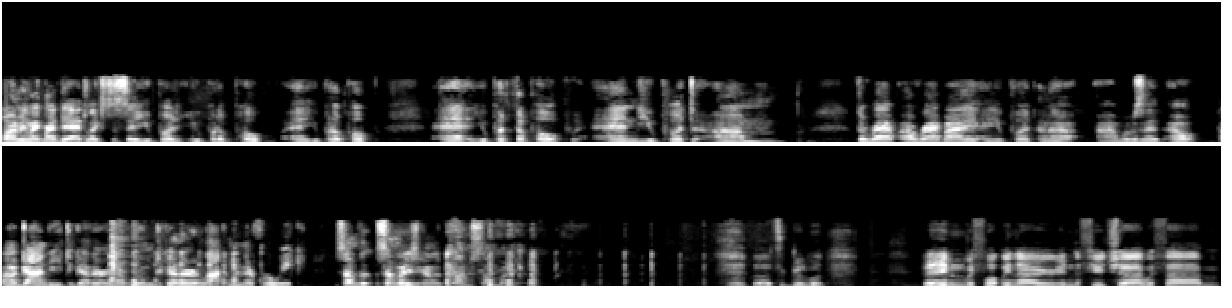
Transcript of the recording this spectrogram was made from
Well, I mean, like my dad likes to say, you put you put a pope and uh, you put a pope and uh, you put the pope and you put um the rab a rabbi and you put an uh, uh what was it oh uh, Gandhi together in a room together and lock them in there for a week. Some somebody's gonna punch somebody. oh, that's a good one. But even with what we know in the future, with um,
